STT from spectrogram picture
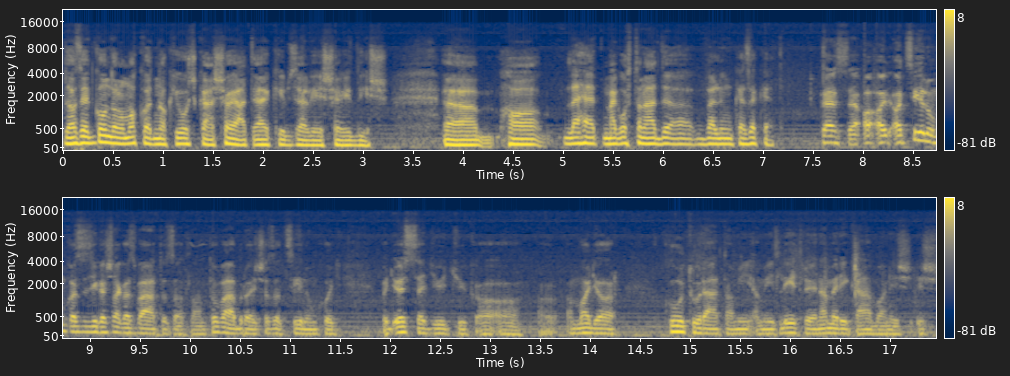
de azért gondolom akadnak jócskán saját elképzeléseid is. Ha lehet, megosztanád velünk ezeket? Persze, a, a, célunk az az igazság az változatlan. Továbbra is az a célunk, hogy, hogy összegyűjtjük a, a, a, a magyar kultúrát, ami, ami itt létrejön Amerikában, és, és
